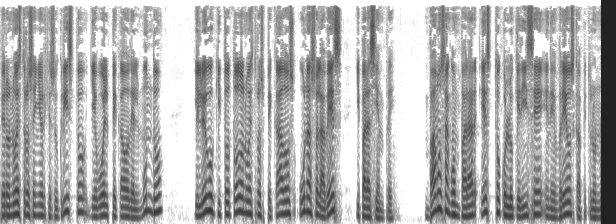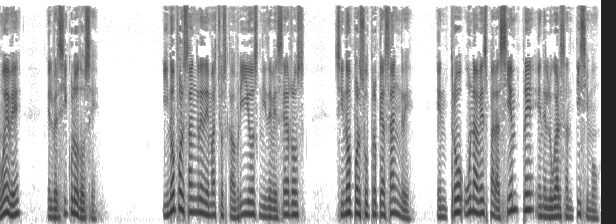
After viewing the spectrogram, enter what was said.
Pero nuestro Señor Jesucristo llevó el pecado del mundo y luego quitó todos nuestros pecados una sola vez y para siempre. Vamos a comparar esto con lo que dice en Hebreos capítulo 9, el versículo 12. Y no por sangre de machos cabríos ni de becerros, sino por su propia sangre, entró una vez para siempre en el lugar santísimo,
